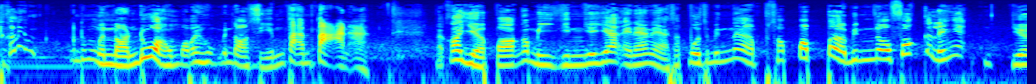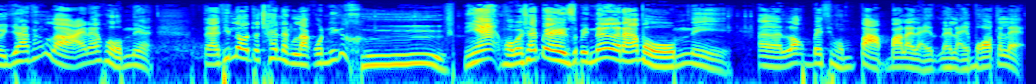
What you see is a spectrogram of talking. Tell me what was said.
เขาเรียกเหมือนหนอนด้วงผมบอกไปเป็นหนอนสีน้ำตาลตาลอะ แล้วก็เหยื่อปอก็มีกินเยอะแยะไอ้นั่นเนี่ยสปูนสปินเนอร์ซอปอปเปอร์บินโนฟกอะไรเงี้ยเหยื่อยาทั้งหลายนะผมเนี่ยแต่ที่เราจะใช้หลักๆวันนี้ก็คือเนี่ยผมมาใช้เป็นสปินเนอร์นะครับผมนี่เออล็อกเบสที่ผมปราบมาหลายๆหลายๆบอสนั่นแหละ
